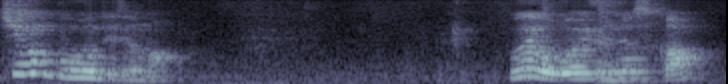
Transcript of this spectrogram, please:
지금 보면 되잖아. 왜 5에 틀렸을까?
